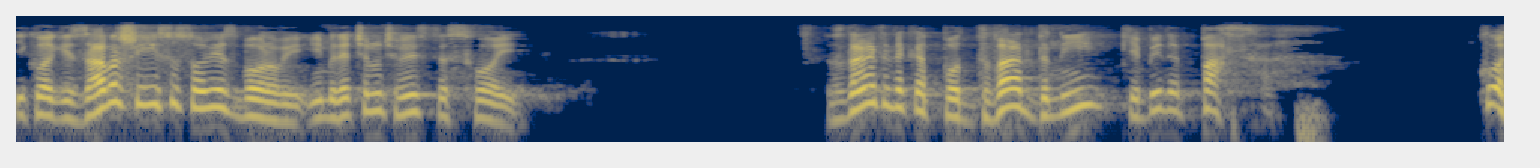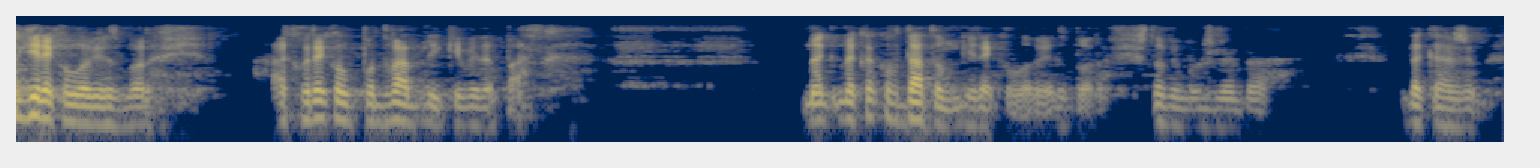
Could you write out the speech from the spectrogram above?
И кога ги заврши Исус овие зборови, им рече учениците своји, Знаете дека по два дни ќе биде Пасха. Кога ги рекол овие зборови? Ако рекол по два дни ќе биде Пасха. На, на каков датум ги рекол овие зборови? Што би можеле да, да кажеме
